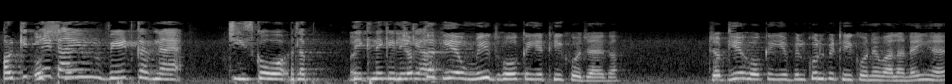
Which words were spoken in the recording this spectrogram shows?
اور کتنے ٹائم ویٹ کرنا ہے چیز کو مطلب دیکھنے کے لیے جب تک یہ امید ہو کہ یہ ٹھیک ہو جائے گا۔ جب یہ ہو کہ یہ بالکل بھی ٹھیک ہونے والا نہیں ہے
